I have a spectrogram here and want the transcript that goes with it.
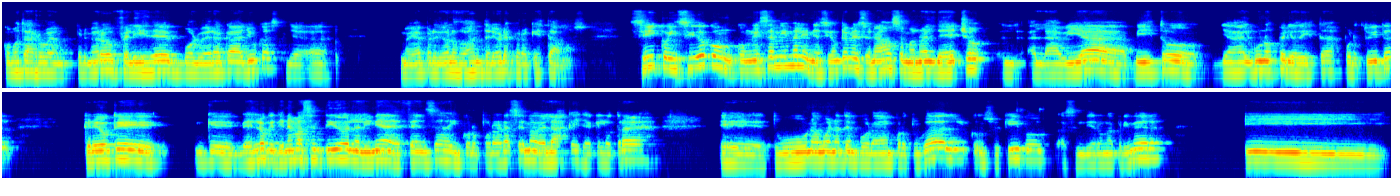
¿Cómo estás, Rubén? Primero, feliz de volver acá a Yucas. Ya me había perdido los dos anteriores, pero aquí estamos. Sí, coincido con, con esa misma alineación que mencionaba José Manuel. De hecho, la había visto ya algunos periodistas por Twitter Creo que, que, es lo que tiene más sentido en la línea de defensa, incorporar a Sema Velázquez, ya que lo traes. Eh, tuvo una buena temporada en Portugal con su equipo, ascendieron a primera. Y,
